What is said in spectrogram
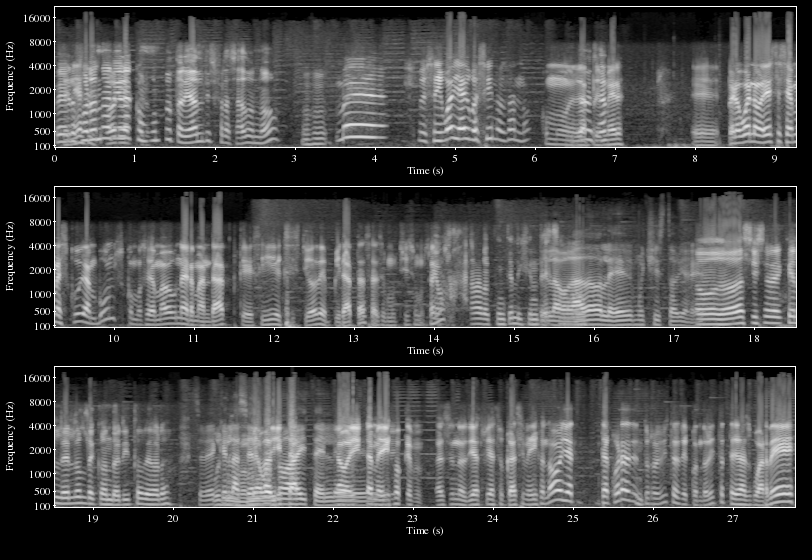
Pero For Honor historia, era como pero- un tutorial disfrazado, ¿no? Ujú. Meh, pues igual y algo así nos dan, ¿no? Como la ser. Eh, pero bueno, este se llama Scud and Boons, como se llamaba una hermandad que sí existió de piratas hace muchísimos años. qué inteligente. El abogado lee mucha historia. eh. Oh, sí se ve que lee los de Condorito de Oro. Se ve Uy, que en la selva no abuelita- hay tele. La abuelita me dijo que hace unos días fui a su casa y me dijo, no, ya, ¿te acuerdas de tus revistas de Condorito? Te las guardé.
